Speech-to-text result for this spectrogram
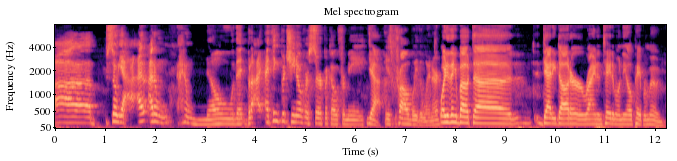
Uh, so yeah, I, I don't, I don't know that, but I, I think Pacino for Serpico for me Yeah. is probably the winner. What do you think about uh, daddy daughter Ryan and Tatum O'Neal Paper Moon?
